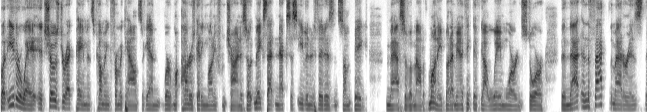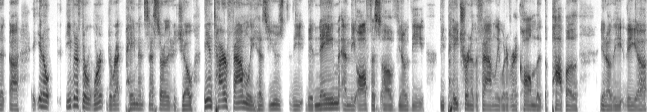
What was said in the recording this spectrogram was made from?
But either way, it shows direct payments coming from accounts again where Hunter's getting money from China, so it makes that nexus, even if it isn't some big, massive amount of money. But I mean, I think they've got way more in store than that. And the fact of the matter is that uh, you know. Even if there weren't direct payments necessarily to Joe, the entire family has used the the name and the office of you know the the patron of the family, whatever you want to call him, the, the papa, you know the the uh,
